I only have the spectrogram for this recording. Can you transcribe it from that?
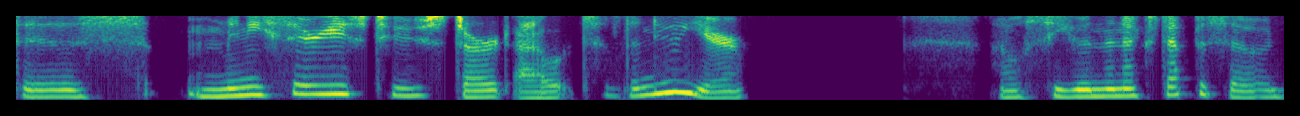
this mini series to start out the new year. I'll see you in the next episode.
